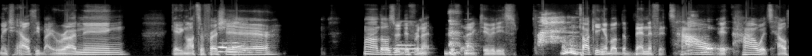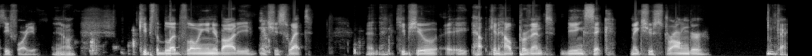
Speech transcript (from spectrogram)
Makes you healthy by running, getting lots of fresh air. Well, those are different different activities. I'm talking about the benefits, how it how it's healthy for you. You know, keeps the blood flowing in your body, makes you sweat, and keeps you it can help prevent being sick, makes you stronger. Okay.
